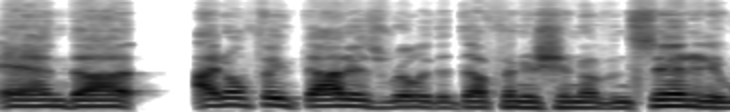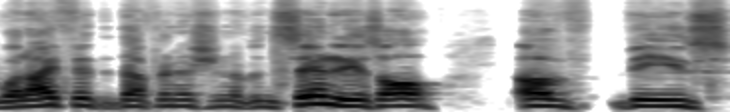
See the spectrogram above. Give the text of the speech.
And uh, I don't think that is really the definition of insanity. What I think the definition of insanity is all of these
